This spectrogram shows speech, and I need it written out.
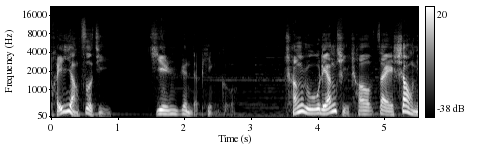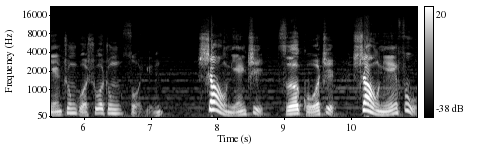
培养自己坚韧的品格。诚如梁启超在《少年中国说》中所云：“少年智则国智，少年富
